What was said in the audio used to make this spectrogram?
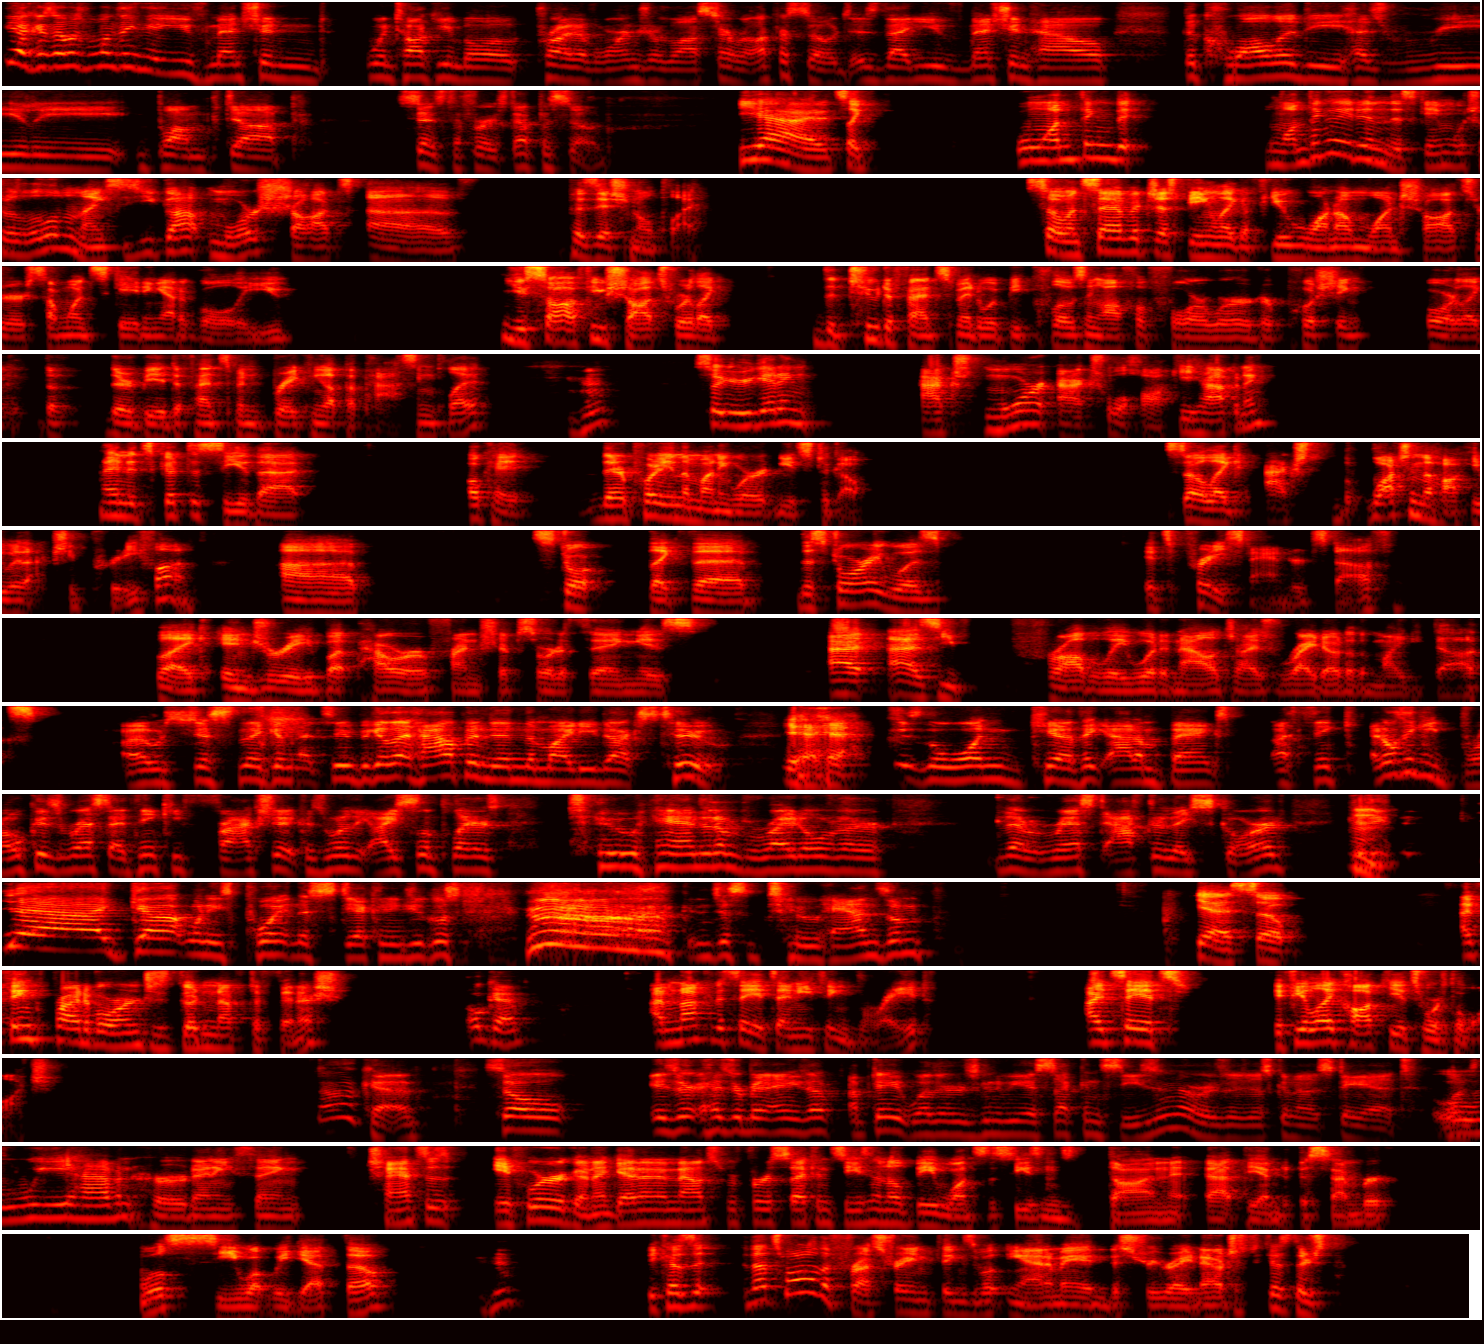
Yeah, because that was one thing that you've mentioned when talking about Pride of Orange over the last several episodes is that you've mentioned how the quality has really bumped up since the first episode. Yeah, it's like one thing that one thing they did in this game, which was a little nice, is you got more shots of positional play. So instead of it just being like a few one-on-one shots or someone skating at a goalie, you you saw a few shots where like the two defensemen would be closing off a forward or pushing, or like the, there'd be a defenseman breaking up a passing play. Mhm. So you're getting act- more actual hockey happening, and it's good to see that. Okay, they're putting the money where it needs to go. So like actually watching the hockey was actually pretty fun. Uh store like the the story was it's pretty standard stuff. Like injury, but power of friendship sort of thing is as you probably would analogize right out of the Mighty Ducks. I was just thinking that too because that happened in the Mighty Ducks too. Yeah. Because the one kid, I think Adam Banks, I think I don't think he broke his wrist. I think he fractured it because one of the Iceland players two handed him right over the wrist after they scored. Hmm. yeah, I got when he's pointing the stick and he just goes and just two hands him. Yeah, so I think Pride of Orange is good enough to finish. Okay. I'm not going to say it's anything great. I'd say it's if you like hockey, it's worth a watch. Okay. So is there has there been any update whether there's going to be a second season or is it just going to stay at? We haven't heard anything. Chances, if we're going to get an announcement for a second season, it'll be once the season's done at the end of December. We'll see what we get though, mm-hmm. because it, that's one of the frustrating things about the anime industry right now. Just because there's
